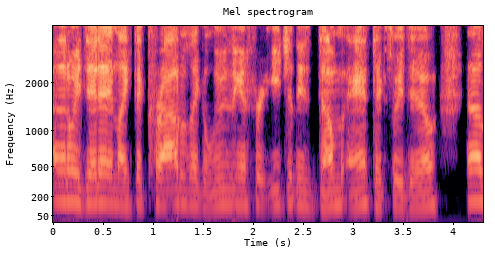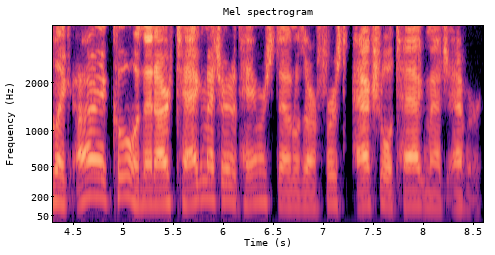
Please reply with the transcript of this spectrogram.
And then we did it. And like the crowd was like losing it for each of these dumb antics we do. And I was like, all right, cool. And then our tag match right with Hammerstone was our first actual tag match ever.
